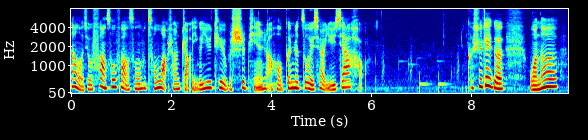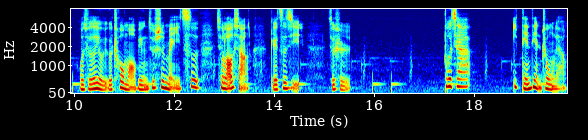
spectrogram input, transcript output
那我就放松放松，从网上找一个 YouTube 视频，然后跟着做一下瑜伽好。可是这个我呢，我觉得有一个臭毛病，就是每一次就老想给自己就是多加一点点重量。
